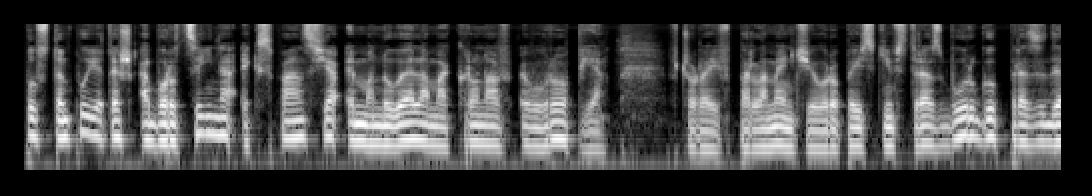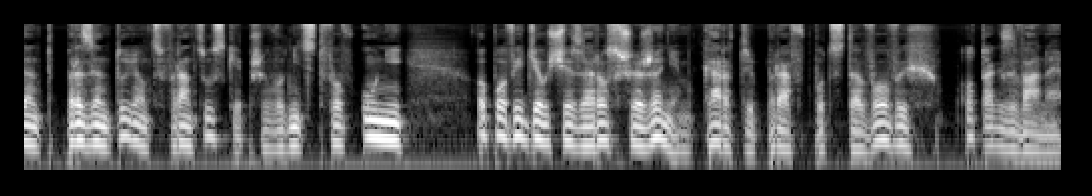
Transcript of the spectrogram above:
postępuje też aborcyjna ekspansja Emmanuela Macrona w Europie. Wczoraj w Parlamencie Europejskim w Strasburgu prezydent, prezentując francuskie przewodnictwo w Unii, opowiedział się za rozszerzeniem karty praw podstawowych o tak zwane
